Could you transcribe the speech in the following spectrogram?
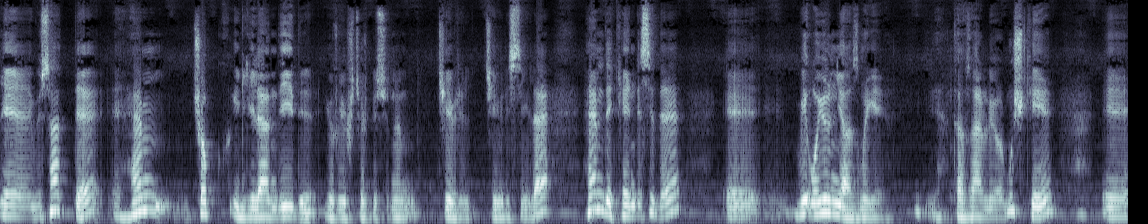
e, Vüsat de hem çok ilgilendiydi yürüyüş türküsünün çeviri, çevirisiyle hem de kendisi de e, bir oyun yazmayı tasarlıyormuş ki e,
